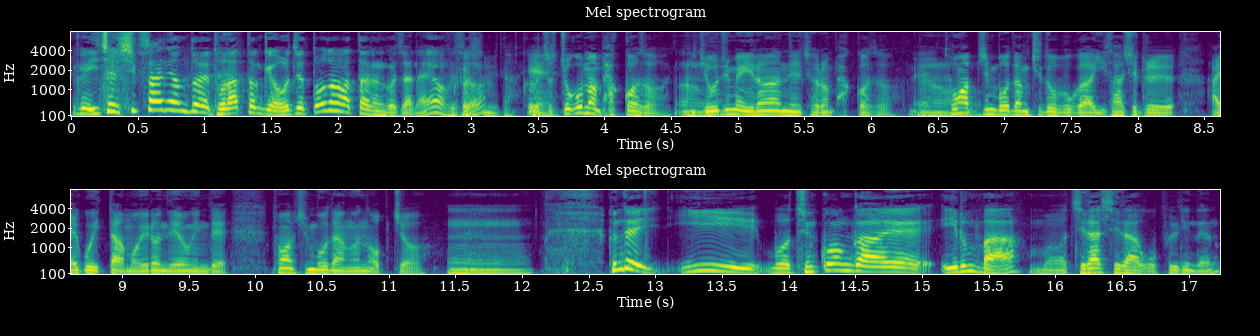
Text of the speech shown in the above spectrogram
그러니까 2014년도에 돌았던 게 어제 또 돌았다는 거잖아요. 그렇죠? 그렇습니다. 그렇죠. 예. 조금만 바꿔서 음. 요즘에 일어난 일처럼 바꿔서 네. 음. 통합진보당 지도부가 이 사실을 알고 있다 뭐 이런 내용인데 통합진보당은 없죠. 네. 음. 네. 근데 이 뭐 증권가의 이른바 뭐 지라시라고 불리는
